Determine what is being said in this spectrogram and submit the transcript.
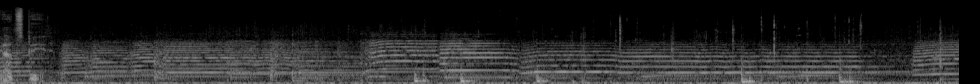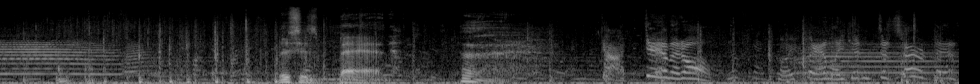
Godspeed. This is bad. God damn it all! My family didn't deserve this!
